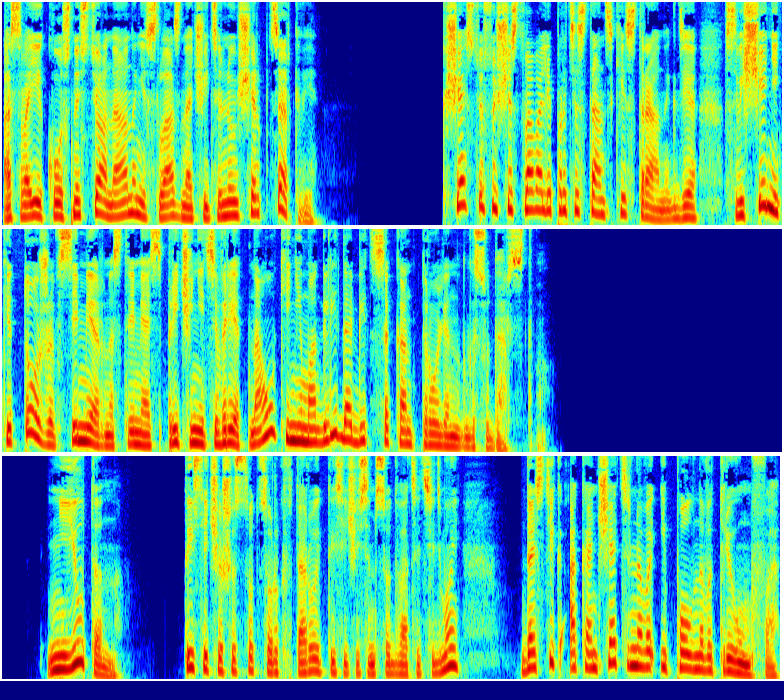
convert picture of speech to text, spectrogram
а своей косностью она нанесла значительный ущерб церкви. К счастью, существовали протестантские страны, где священники, тоже всемерно стремясь причинить вред науке, не могли добиться контроля над государством. Ньютон 1642-1727 достиг окончательного и полного триумфа,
